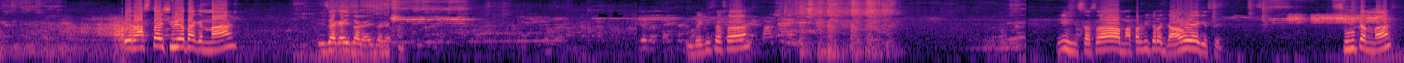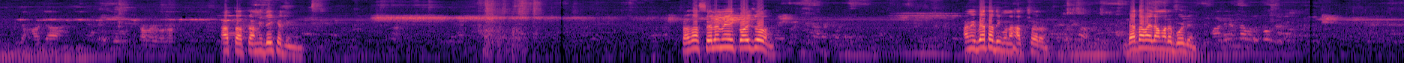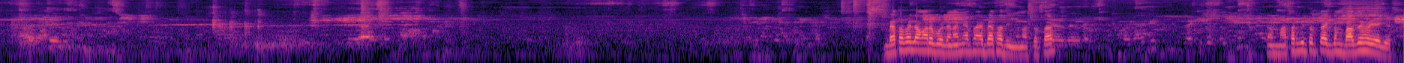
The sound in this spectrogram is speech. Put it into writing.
এই রাস্তায় শুয়ে থাকেন না? এই জায়গায় এই জায়গায় এই জায়গায় দেখি চাচা। ই চাচা মাথার ভিতরে গা হয়ে গেছে। চুলকান না? আচ্ছা আচ্ছা আমি দেখে দিন। দাদা, ছেলে মেয়ে কয়জন? আমি ব্যথা দিব না, হাত সরান। ব্যথা পাইলে আমার বললেন ব্যথা পাইলে আমারে বললেন, আমি আপনার ব্যথা দিব না স্যার। মাথার ভিতর তো একদম বাজে হয়ে গেছে।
